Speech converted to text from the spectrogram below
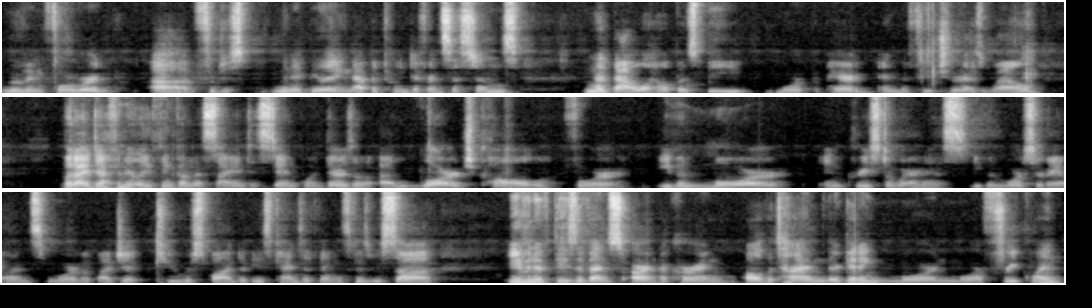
moving forward uh, for just manipulating that between different systems. And that that will help us be more prepared in the future as well. But I definitely think, on the scientist standpoint, there's a, a large call for even more increased awareness, even more surveillance, more of a budget to respond to these kinds of things. Because we saw, even if these events aren't occurring all the time, they're getting more and more frequent.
